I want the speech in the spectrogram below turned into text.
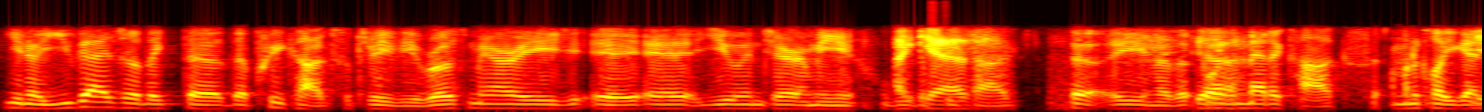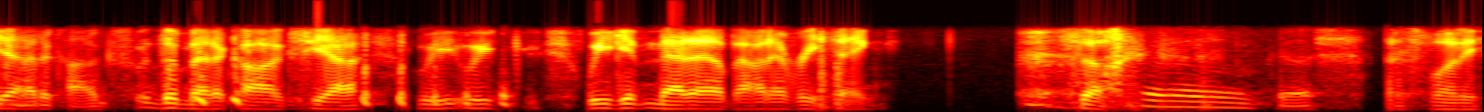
you know, you guys are like the the precogs, the three of you, Rosemary, uh, uh, you and Jeremy. I guess. Precogs. uh, you know, the, yeah. or the metacogs. I'm going to call you guys yeah. metacogs. The metacogs, yeah. We we we get meta about everything. So oh, gosh. that's funny.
